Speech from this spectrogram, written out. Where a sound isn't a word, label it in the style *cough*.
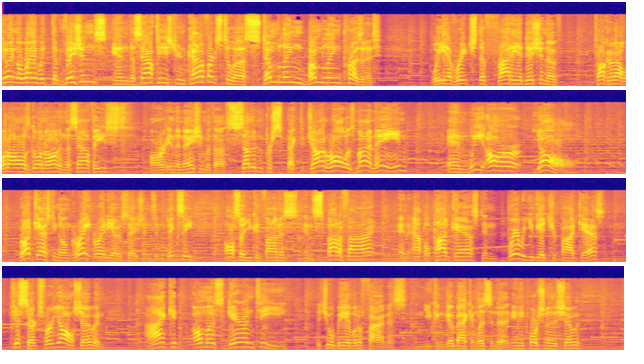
doing away with divisions in the Southeastern Conference to a stumbling, bumbling president. We have reached the Friday edition of talking about what all is going on in the Southeast or in the nation with a Southern perspective. John Rawl is my name, and we are y'all. Broadcasting on great radio stations in Dixie. Also, you can find us in Spotify and Apple Podcast and wherever you get your podcasts. Just search for Y'all Show, and I could almost guarantee that you'll be able to find us. And you can go back and listen to any portion of the show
